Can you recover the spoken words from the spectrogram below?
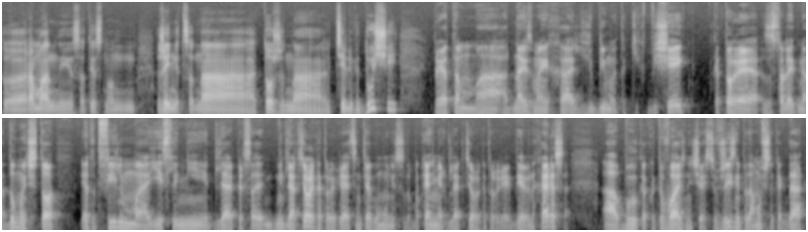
э, роман, и, соответственно, он женится на, тоже на телеведущей. При этом а, одна из моих а, любимых таких вещей, которая заставляет меня думать, что этот фильм, а, если не для, перса... не для актера, который играет Сантьяго Муниса, то, по крайней мере, для актера, который играет Гевина Харриса, был какой-то важной частью в жизни, потому что когда,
